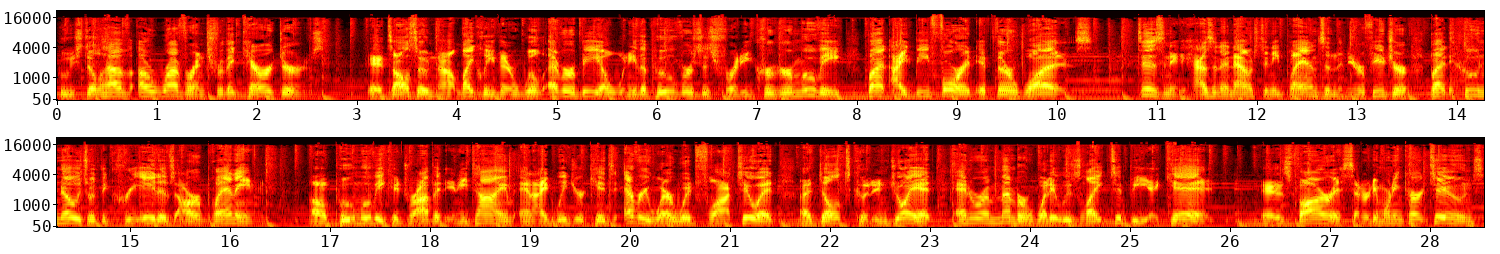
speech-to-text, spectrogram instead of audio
who still have a reverence for the characters. It's also not likely there will ever be a Winnie the Pooh vs. Freddy Krueger movie, but I'd be for it if there was. Disney hasn't announced any plans in the near future, but who knows what the creatives are planning. A Pooh movie could drop at any time, and I'd wager kids everywhere would flock to it, adults could enjoy it, and remember what it was like to be a kid. As far as Saturday morning cartoons,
